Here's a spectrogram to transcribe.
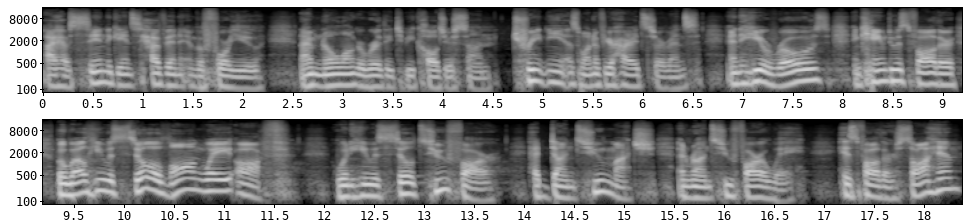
I have sinned against heaven and before you, and I am no longer worthy to be called your son. Treat me as one of your hired servants. And he arose and came to his father, but while he was still a long way off, when he was still too far, had done too much, and run too far away. His father saw him,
